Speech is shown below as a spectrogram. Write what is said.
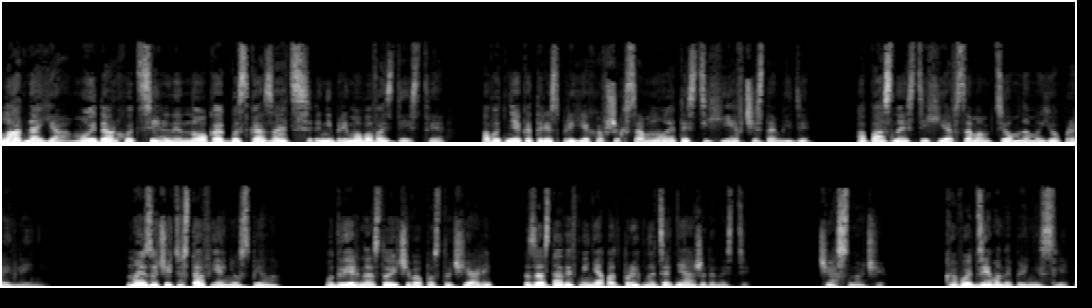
Ладно я, мой дар хоть сильный, но, как бы сказать, непрямого воздействия. А вот некоторые из приехавших со мной — это стихия в чистом виде. Опасная стихия в самом темном ее проявлении. Но изучить устав я не успела. В дверь настойчиво постучали, заставив меня подпрыгнуть от неожиданности. Час ночи. Кого демоны принесли?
